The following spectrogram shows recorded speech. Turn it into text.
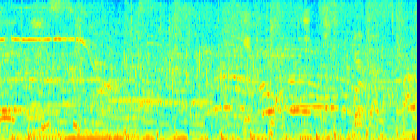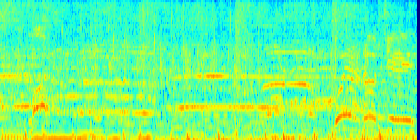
Bellísimos. Qué flaquitos, por favor. Buenas noches,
